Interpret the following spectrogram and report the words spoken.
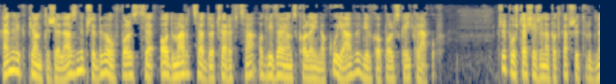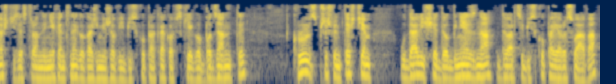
Henryk V Żelazny przebywał w Polsce od marca do czerwca, odwiedzając kolejno Kujawy, Wielkopolskę i Kraków. Przypuszcza się, że napotkawszy trudności ze strony niechętnego Kazimierzowi biskupa krakowskiego Bodzanty, król z przyszłym teściem udali się do Gniezna, do arcybiskupa Jarosława,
